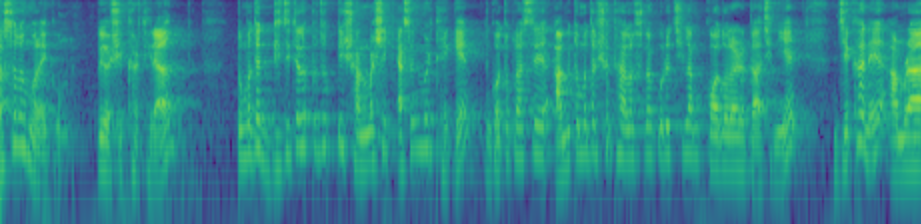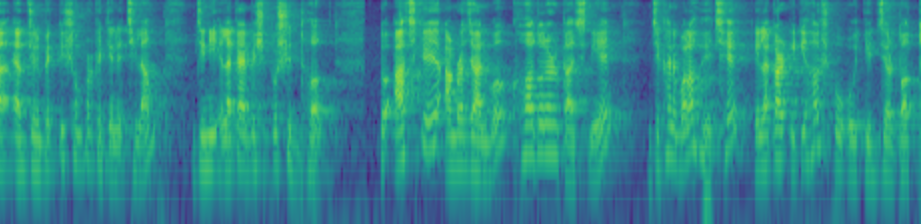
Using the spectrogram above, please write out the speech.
আসসালামু আলাইকুম, প্রিয় শিক্ষার্থীরা। তোমাদের ডিজিটাল প্রযুক্তি ষান্মাসিক অ্যাসাইনমেন্ট থেকে গত ক্লাসে আমি তোমাদের সাথে আলোচনা করেছিলাম কদলের কাজ নিয়ে, যেখানে আমরা একজন ব্যক্তি সম্পর্কে জেনেছিলাম, যিনি এলাকায় বেশ প্রসিদ্ধ। তো আজকে আমরা জানব খ দলের কাজ নিয়ে যেখানে বলা হয়েছে, এলাকার ইতিহাস ও ঐতিহ্যের তথ্য।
